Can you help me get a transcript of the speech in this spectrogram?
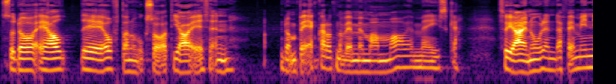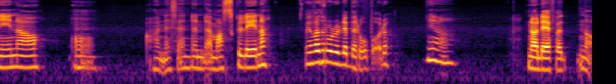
så då är all, det är ofta nog så att jag är sen, de pekar åt vem är mamma och vem är iska. Så jag är nog den där feminina och, och han är sen den där maskulina. Men vad tror du det beror på då? Ja. Nå, det är för att nå,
